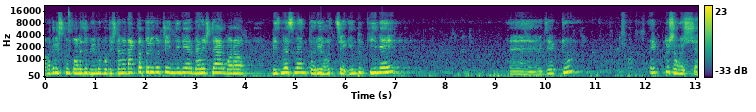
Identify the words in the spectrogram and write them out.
আমাদের স্কুল কলেজে বিভিন্ন প্রতিষ্ঠানে ডাক্তার তৈরি করছে, ইঞ্জিনিয়ার, ব্যারিস্টার, বড় বিজনেসম্যান তৈরি হচ্ছে, কিন্তু কি নেই? হ্যাঁ ওই যে একটু একটু সমস্যা।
